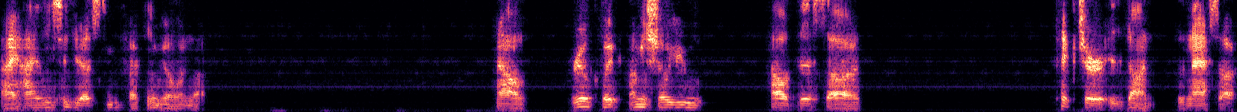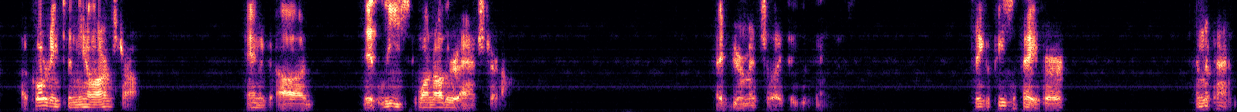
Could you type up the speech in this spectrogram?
I highly suggest you fucking go and look. Now, real quick, let me show you how this uh, picture is done with NASA, according to Neil Armstrong, and uh, at least one other astronaut. Edgar Mitchell, I think his name is. Take a piece of paper and a pen.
